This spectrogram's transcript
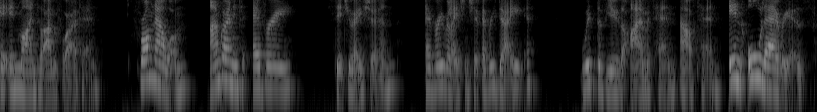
it in mind that I'm a 4 out of 10. From now on, I'm going into every situation, every relationship, every date with the view that I am a 10 out of 10 in all areas.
